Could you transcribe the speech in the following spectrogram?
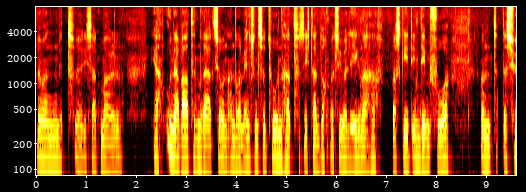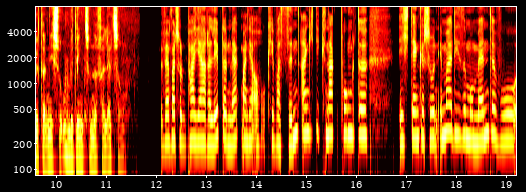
wenn man mit, äh, ich sag mal, ja, unerwarteten Reaktionen anderer Menschen zu tun hat, sich dann doch mal zu überlegen, aha, was geht in dem vor? Und das führt dann nicht so unbedingt zu einer Verletzung. Wenn man schon ein paar Jahre lebt, dann merkt man ja auch, okay, was sind eigentlich die Knackpunkte? Ich denke schon immer diese Momente, wo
